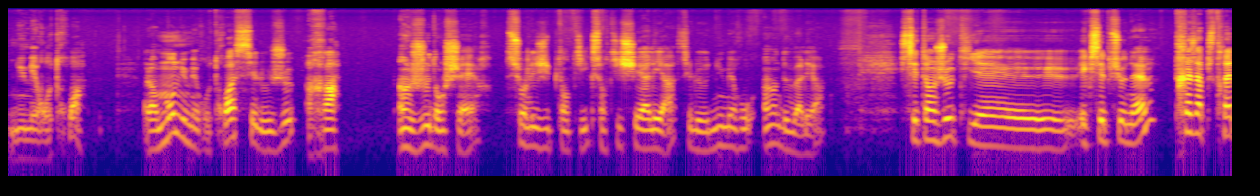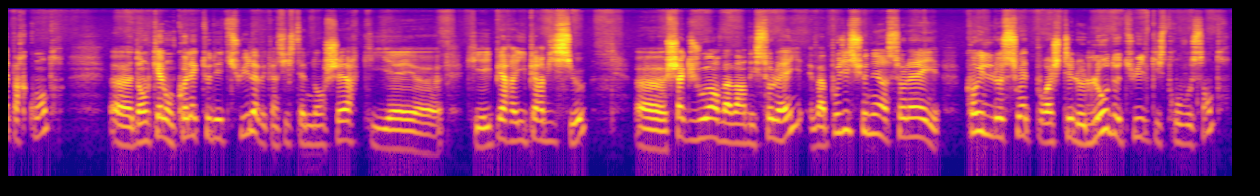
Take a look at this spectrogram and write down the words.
Numéro 3. Alors mon numéro 3, c'est le jeu Ra, un jeu d'enchères sur l'Égypte antique, sorti chez Aléa. C'est le numéro 1 de Aléa. C'est un jeu qui est exceptionnel, très abstrait par contre, euh, dans lequel on collecte des tuiles avec un système d'enchères qui est, euh, hyper vicieux. Euh, chaque joueur va avoir des soleils et va positionner un soleil quand il le souhaite pour acheter le lot de tuiles qui se trouve au centre.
